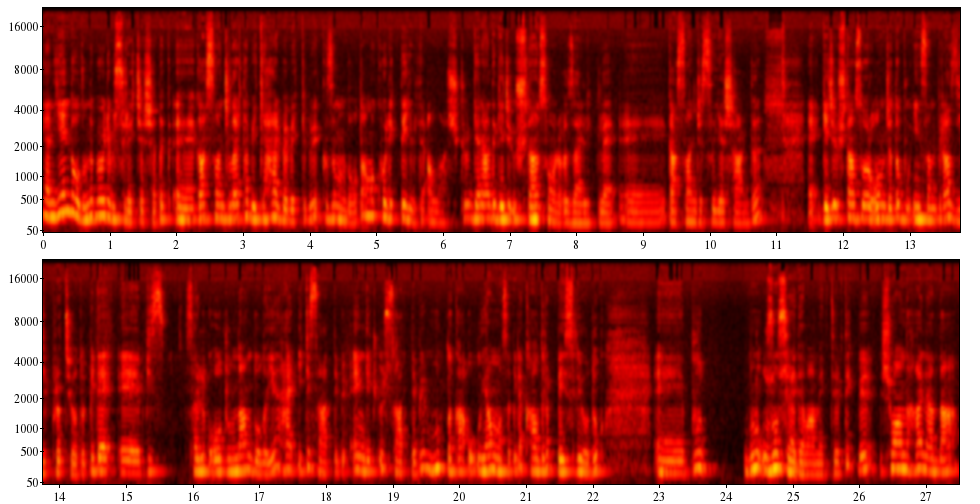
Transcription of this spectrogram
Yani yeni doğduğunda böyle bir süreç yaşadık. Ee, gaz sancıları tabii ki her bebek gibi kızımın da oldu ama kolik değildi Allah'a şükür. Genelde gece 3'ten sonra özellikle e, gaz sancısı yaşardı. E, gece 3'ten sonra olunca da bu insanı biraz yıpratıyordu. Bir de e, biz sarılık olduğundan dolayı her 2 saatte bir en geç 3 saatte bir mutlaka o uyanmasa bile kaldırıp besliyorduk. E, bu bunu uzun süre devam ettirdik ve şu anda hala da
